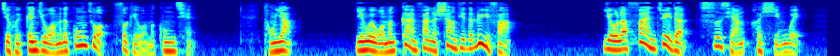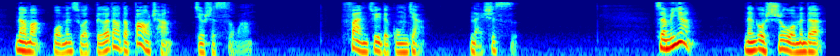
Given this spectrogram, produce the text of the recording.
就会根据我们的工作付给我们工钱。同样，因为我们干犯了上帝的律法，有了犯罪的思想和行为，那么我们所得到的报偿就是死亡。犯罪的工价乃是死。怎么样能够使我们的？”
